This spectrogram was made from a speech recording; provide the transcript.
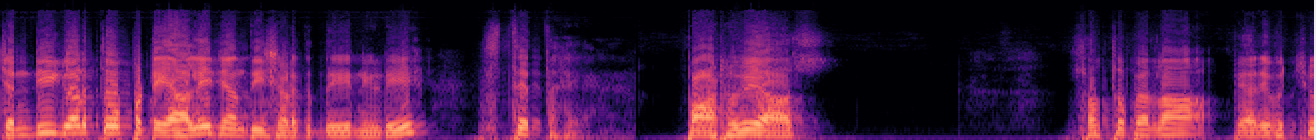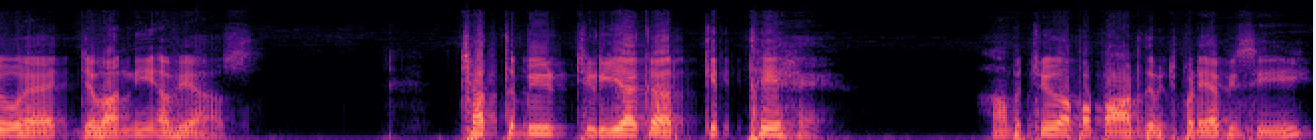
ਚੰਡੀਗੜ੍ਹ ਤੋਂ ਪਟਿਆਲੇ ਜਾਂਦੀ ਸੜਕ ਦੇ ਨੇੜੇ ਸਥਿਤ ਹੈ। ਪਾਠ ਅਭਿਆਸ। ਸਭ ਤੋਂ ਪਹਿਲਾਂ ਪਿਆਰੇ ਬੱਚੋ, ਹੈ ਜਵਾਨੀ ਅਭਿਆਸ। ਛੱਤਬੀੜ ਚਿੜੀਆ ਘਰ ਕਿੱਥੇ ਹੈ? ਹਾਂ ਬੱਚਿਓ ਆਪਾਂ ਪਾਠ ਦੇ ਵਿੱਚ ਪੜਿਆ ਵੀ ਸੀ।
